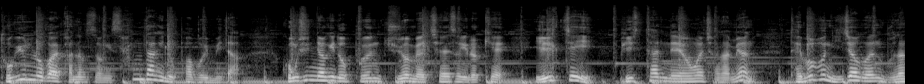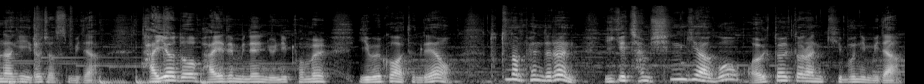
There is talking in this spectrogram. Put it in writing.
독일로 갈 가능성이 상당히 높아 보입니다. 공신력이 높은 주요 매체에서 이렇게 일제히 비슷한 내용을 전하면 대부분 이적은 무난하게 이뤄졌습니다. 다이어도 바이에른 미넨 유니폼을 입을 것 같은데요. 토트넘 팬들은 이게 참 신기하고 얼떨떨한 기분입니다.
